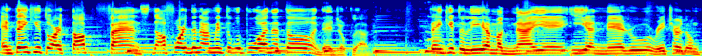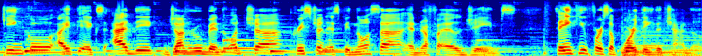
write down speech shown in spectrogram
And thank you to our top fans na afford na namin upuan na to. Hindi, joke lang. Thank you to Leah Magnaye, Ian Meru, Richard Ongkinko, ITX Addict, John Ruben Ocha, Christian Espinosa, and Rafael James. Thank you for supporting the channel.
